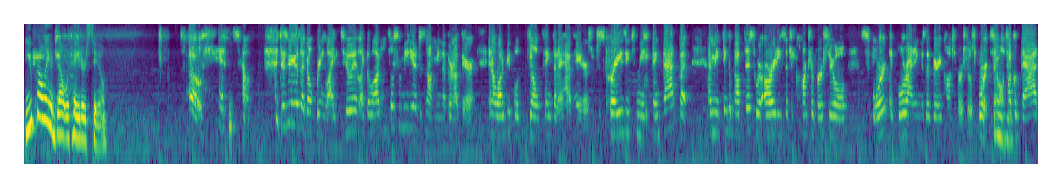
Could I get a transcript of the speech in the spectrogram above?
you probably have dealt with haters too. Oh, hands down. Just because I don't bring light to it, like a lot on social media, does not mean that they're not there. And a lot of people don't think that I have haters, which is crazy to me to think that. But I mean, think about this: we're already such a controversial sport. Like bull riding is a very controversial sport. So on mm-hmm. top of that,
